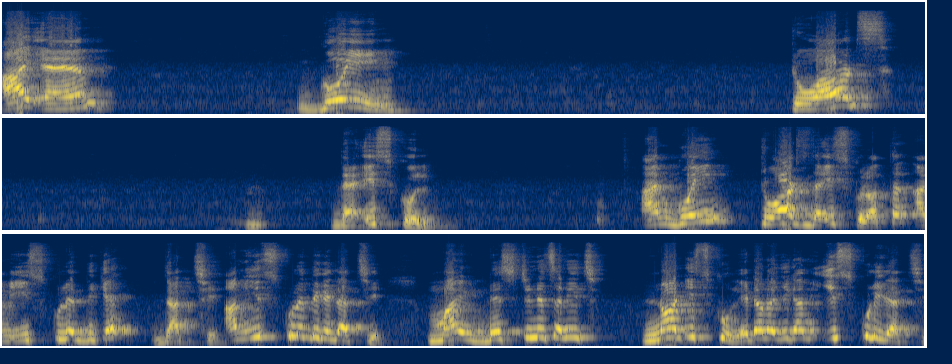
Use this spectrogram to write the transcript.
I am going towards the school. I am going towards the school, অর্থাৎ আমি স্কুলের দিকে যাচ্ছি। আমি স্কুলের দিকে যাচ্ছি। My destination is not school এটা নয় যে আমি স্কুলে যাচ্ছি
